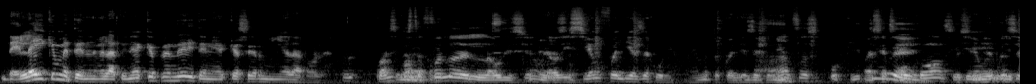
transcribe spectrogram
de ley que me, ten- me la tenía que aprender y tenía que hacer mía la rola. ¿Cuándo cuándo me fue lo de la audición? La audición fue el 10 de junio. A mí me tocó el 10 de Ah, junio. fue hace poquito, Hace poco, sí, Pues tiene muy poquito.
